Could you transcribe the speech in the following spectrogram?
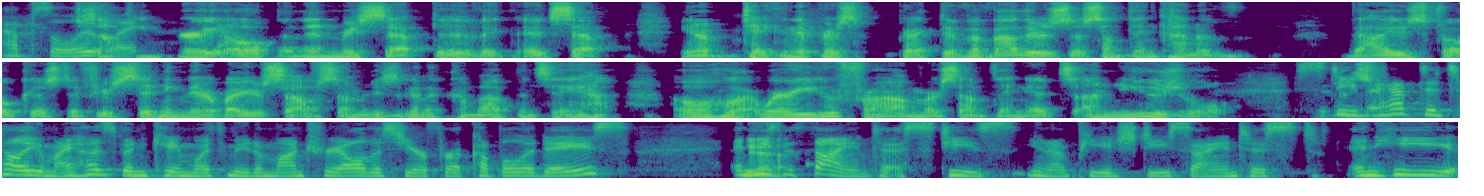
Absolutely. Something very yeah. open and receptive, except, you know, taking the perspective of others or something kind of values focused. If you're sitting there by yourself, somebody's going to come up and say, Oh, where are you from? or something. It's unusual. Steve, it's, I have to tell you, my husband came with me to Montreal this year for a couple of days and yeah. he's a scientist. He's, you know, PhD scientist. And he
